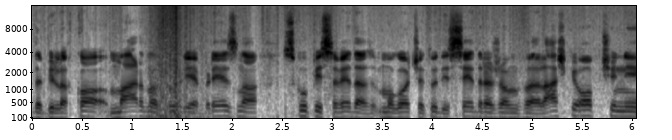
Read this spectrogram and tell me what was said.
da bi lahko Marno, Turje, Brezno, skupaj seveda mogoče tudi s Sedražom v Laški občini,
